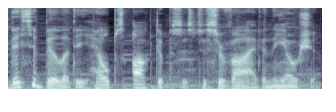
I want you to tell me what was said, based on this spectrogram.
This ability helps octopuses to survive in the ocean.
